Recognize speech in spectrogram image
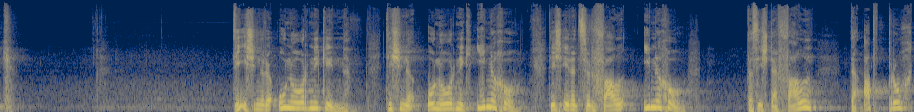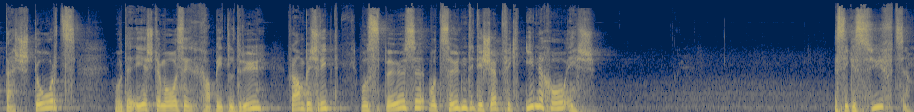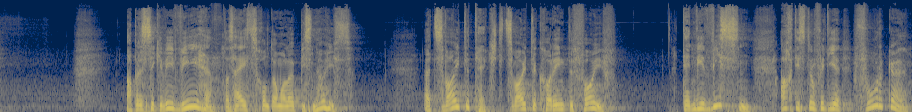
die ist in einer Unordnung in. Die ist in eine Unordnung hineingekommen. Die ist in einen Zerfall hineingekommen. Das ist der Fall, der Abbruch, der Sturz, wo der 1. Mose Kapitel 3 vor allem beschreibt, wo das Böse, wo die Sünde in die Schöpfung hineingekommen ist. Es ist ein Seufzen. Aber es ist wie Wehe. Das heisst, es kommt auch mal etwas Neues. Ein zweiter Text, 2. Korinther 5. Denn wir wissen, acht ist darauf, wie die vorgehen.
